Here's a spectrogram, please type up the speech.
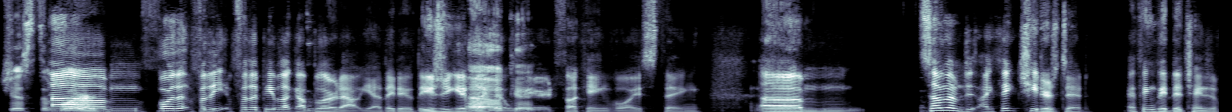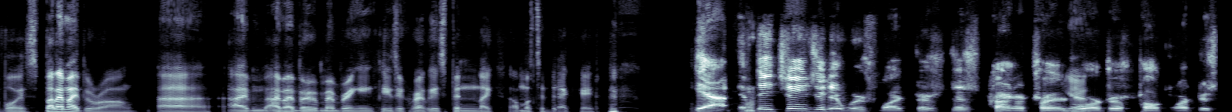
Just the blur. um for the for the for the people that got blurred out, yeah, they do. They usually give like Oh, a weird fucking voice thing. Um some of them did, I think cheaters did. I think they did change the voice, but I might be wrong. Uh I'm I might be remembering things incorrectly. It's been like almost a decade. Yeah, if they change it, it was like this, this kind of trade Yeah. war, this talk like this.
